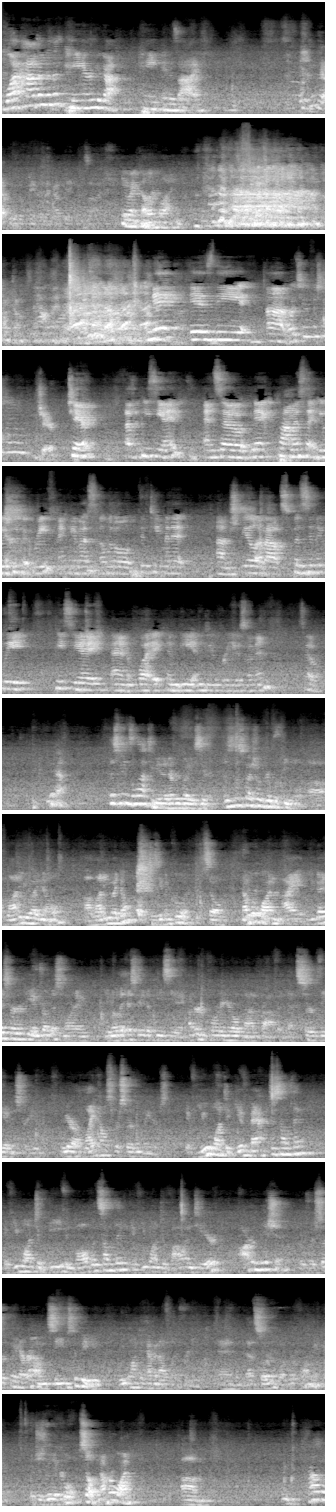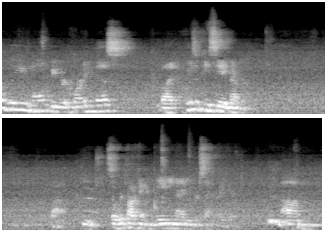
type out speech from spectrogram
what happened to the painter who got paint in his eye? What did happen to the painter that got paint in his eye? He went colorblind. Sometimes. Nick is the uh, what's your official title? Chair. chair of the PCA. And so Nick promised that he would keep it brief and give us a little 15 minute um, spiel about specifically PCA and what it can be and do for you as women. So, Yeah. This means a lot to me that everybody's here. This is a special group of people. Uh, a lot of you I know. A lot of you I don't, which is even cooler. So number one, I you guys heard the intro this morning. You know the history of the PCA, 140 year old nonprofit that serves the industry. We are a lighthouse for servant leaders. If you want to give back to something, if you want to be involved with something, if you want to volunteer, our mission, which we're circling around, seems to be we want to have an outlet for you. And that's sort of what we're forming here, which is really cool. So, number one, um, we probably won't be recording this, but who's a PCA member? Wow, huge. So we're talking 80, 90% right here. Um,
